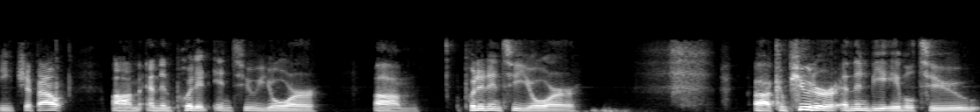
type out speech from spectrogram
SD chip out um, and then put it into your um, put it into your uh, computer and then be able to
